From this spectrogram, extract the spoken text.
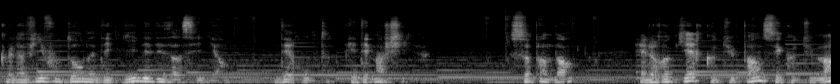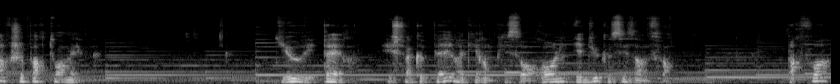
que la vie vous donne des guides et des enseignants des routes et des machines. Cependant, elle requiert que tu penses et que tu marches par toi-même. Dieu est Père, et chaque Père qui remplit son rôle éduque ses enfants. Parfois,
